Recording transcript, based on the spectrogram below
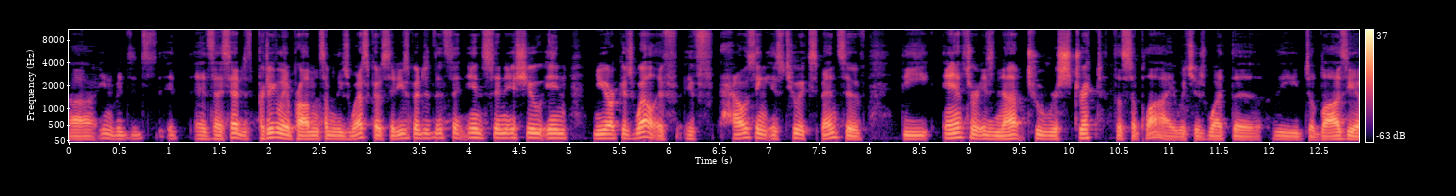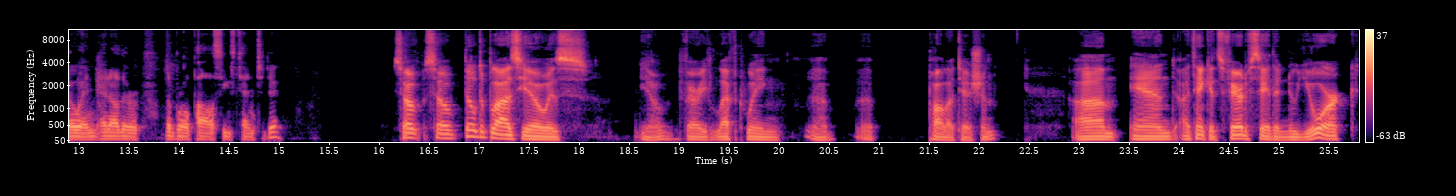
Uh, you know, it, as I said, it's particularly a problem in some of these West Coast cities, but it's an, it's an issue in New York as well. If, if housing is too expensive, the answer is not to restrict the supply, which is what the, the de Blasio and, and other liberal policies tend to do. So, so Bill De Blasio is, you know, very left wing uh, uh, politician, um, and I think it's fair to say that New York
